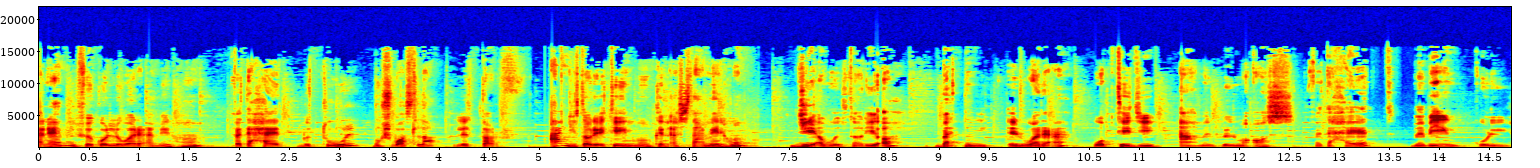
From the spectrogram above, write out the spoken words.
هنعمل في كل ورقة منهم فتحات بالطول مش واصلة للطرف. عندي طريقتين ممكن أستعملهم. دي أول طريقة بتني الورقة وابتدي أعمل بالمقص فتحات ما بين كل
